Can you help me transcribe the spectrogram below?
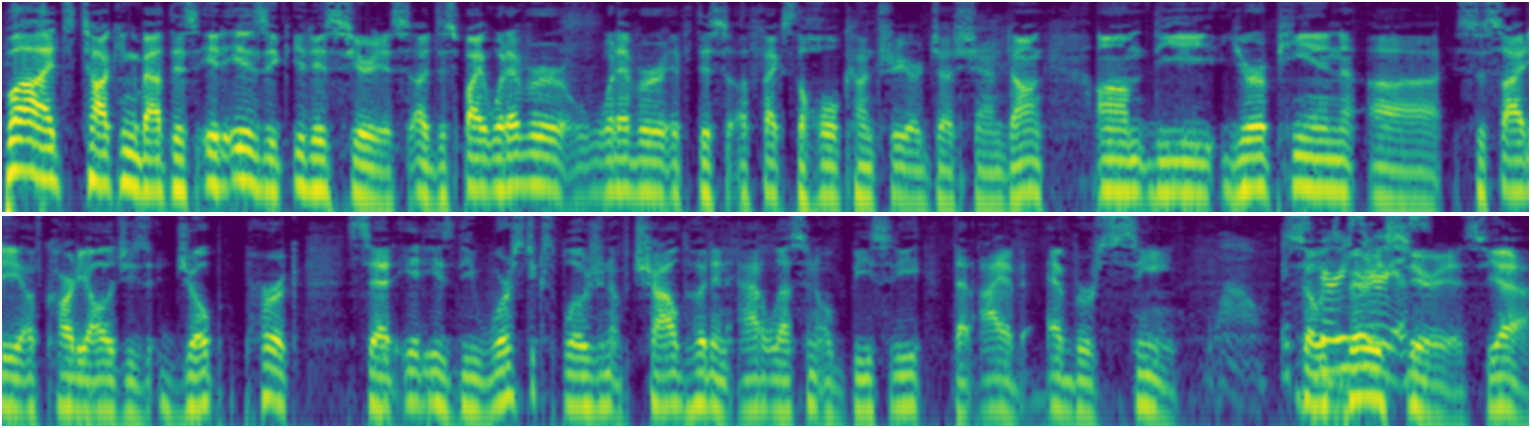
but talking about this, it is it is serious. Uh, despite whatever whatever if this affects the whole country or just Shandong, um, the European uh, Society of Cardiology's Joep Perk said it is the worst explosion of childhood and adolescent obesity that I have ever seen. Wow. It's so very it's very serious. serious. Yeah.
